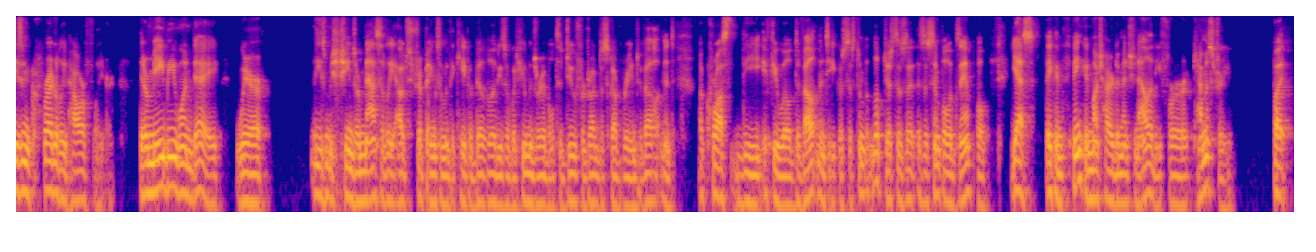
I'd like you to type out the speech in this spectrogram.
is incredibly powerful here. There may be one day where these machines are massively outstripping some of the capabilities of what humans are able to do for drug discovery and development across the, if you will, development ecosystem. But look, just as a, as a simple example, yes, they can think in much higher dimensionality for chemistry, but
